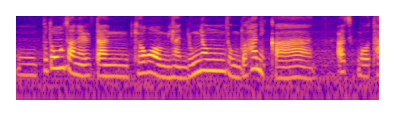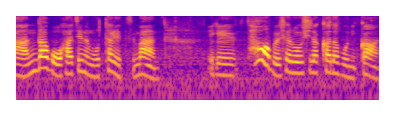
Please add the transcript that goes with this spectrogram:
어, 부동산을 일단 경험이 한 6년 정도 하니까 아직 뭐 다 안다고 하지는 못하겠지만 이게 사업을 새로 시작하다 보니까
